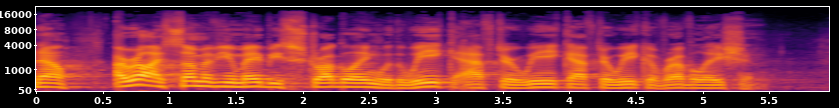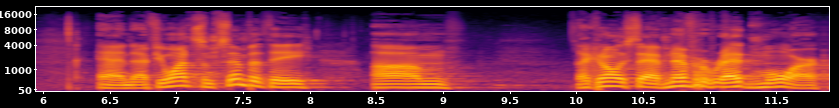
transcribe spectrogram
Now, I realize some of you may be struggling with week after week after week of Revelation. And if you want some sympathy, um, I can only say I've never read more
